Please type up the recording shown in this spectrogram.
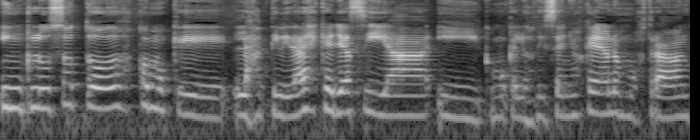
incluso todos como que las actividades que ella hacía y como que los diseños que ella nos mostraban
